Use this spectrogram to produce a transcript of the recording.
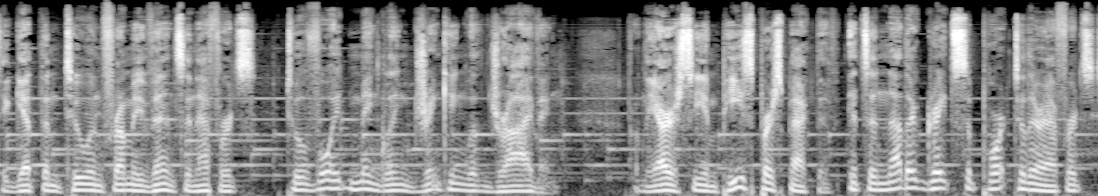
to get them to and from events in efforts to avoid mingling drinking with driving. From the RCMP's perspective, it's another great support to their efforts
